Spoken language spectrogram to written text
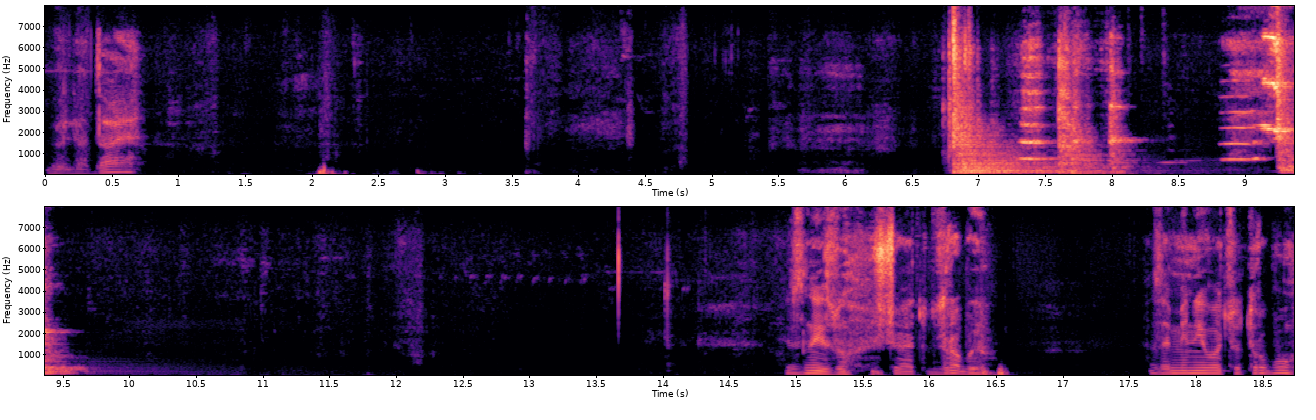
виглядає. Знизу, що я тут зробив? Замінив оцю трубу.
